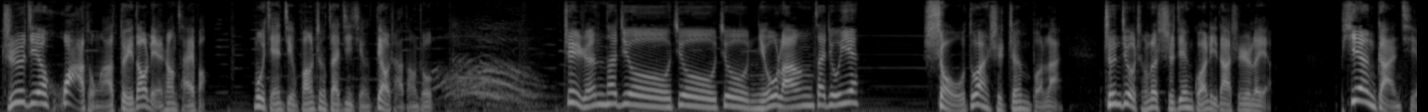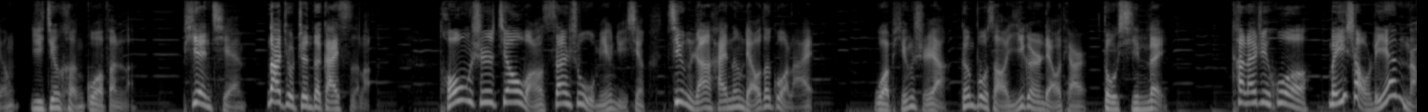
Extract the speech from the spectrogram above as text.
直接话筒啊怼到脸上采访。目前警方正在进行调查当中。这人他就就就牛郎再就业，手段是真不赖，真就成了时间管理大师了呀！骗感情已经很过分了，骗钱那就真的该死了。同时交往三十五名女性，竟然还能聊得过来。我平时呀跟不少一个人聊天都心累。看来这货没少练呐。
